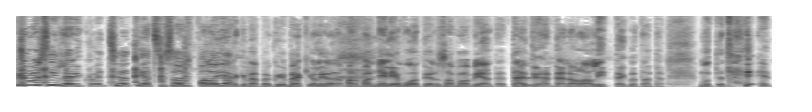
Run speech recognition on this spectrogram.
kyllä mä silleen niin, että se, tiedätkö, se olisi paljon järkevämpää. Kyllä mäkin olin varmaan neljänvuotiaana samaa mieltä, että täytyyhän täällä olla litteä kuin tätä. Mutta et, et,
